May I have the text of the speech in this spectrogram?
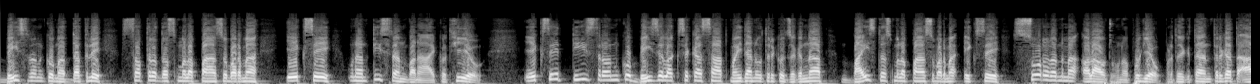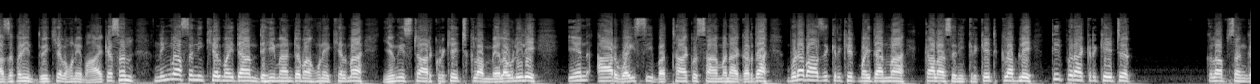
बीस रनको मद्दतले सत्र दशमलव पाँच ओभरमा एक सय उन्तिस रन बनाएको थियो। एक सय तीस रनको विजय लक्ष्यका साथ मैदान उत्रेको जगन्नाथ बाइस दशमलव पाँच ओभरमा एक सय सोह्र रनमा अलआउट हुन पुग्यो। प्रतियोगिता अन्तर्गत आज पनि दुई खेल हुने भएका छन्। निङ्लासनी खेल मैदान देहीमाण्डोमा हुने खेलमा यङ स्टार क्रिकेट क्लब मेलौलीले एनआरवाईसी भट्टाको सामना गर्दा बुढाबाजे क्रिकेट मैदानमा कालासनी क्रिकेट क्लबले त्रिपुरा क्रिकेट क्लबसँग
